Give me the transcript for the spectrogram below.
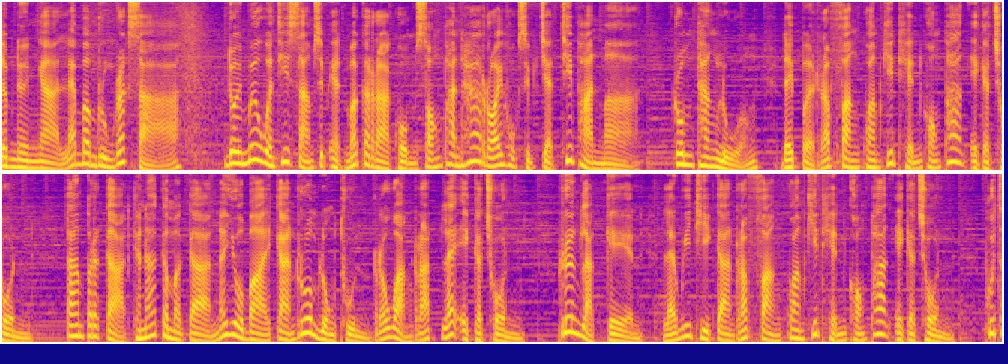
ดำเนินงานและบำรุงรักษา โดยเมื่อวันที่ 31 มกราคม 2567 ที่ผ่านมากรมทางหลวงได้เปิดรับฟังความคิดเห็นของภาคเอกชน ตามประกาศคณะกรรมการนโยบายการร่วมลงทุนระหว่างรัฐและเอกชน เรื่องหลักเกณฑ์ และวิธีการรับฟังความคิดเห็นของภาคเอกชน พุทธ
